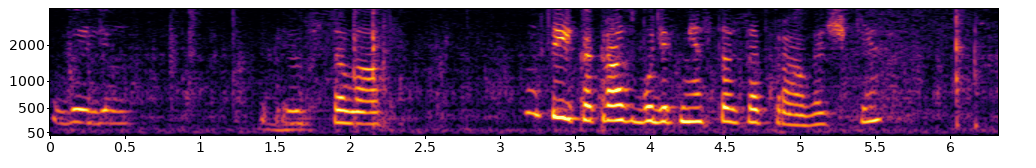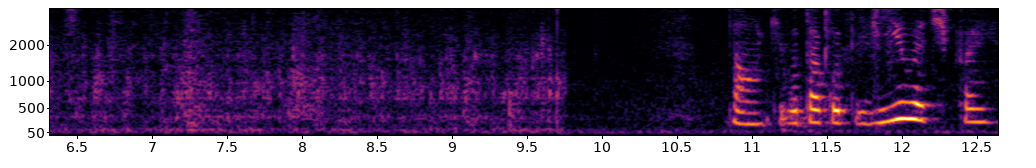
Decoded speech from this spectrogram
выльем в салат. Вот и как раз будет место заправочки. Так, и вот так вот вилочкой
